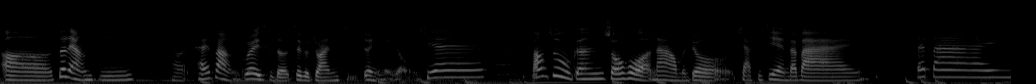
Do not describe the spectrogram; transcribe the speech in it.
呃这两集呃采访 Grace 的这个专辑对你们有些帮助跟收获。那我们就下次见，拜拜拜拜。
